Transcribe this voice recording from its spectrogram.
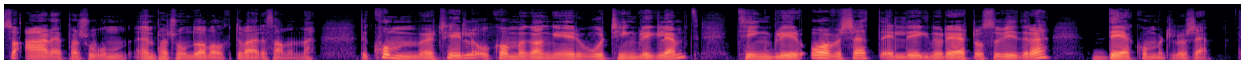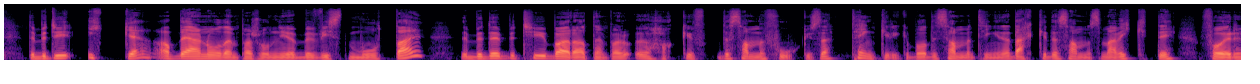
så er det person, en person du har valgt å være sammen med. Det kommer til å komme ganger hvor ting blir glemt, ting blir oversett eller ignorert osv. Det kommer til å skje. Det betyr ikke at det er noe den personen gjør bevisst mot deg. Det, betyr bare at den personen har ikke det samme fokuset. Tenker ikke på de samme tingene. Det er ikke det samme som er viktig for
